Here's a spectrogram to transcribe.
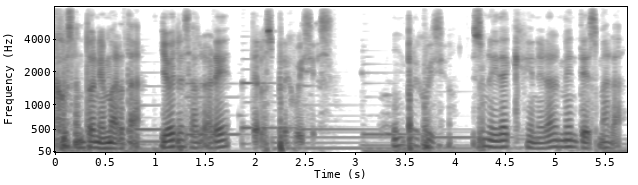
José Antonio Marta y hoy les hablaré de los prejuicios. Un prejuicio es una idea que generalmente es mala.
